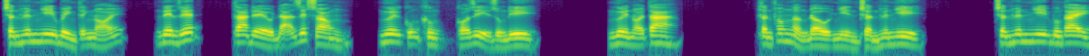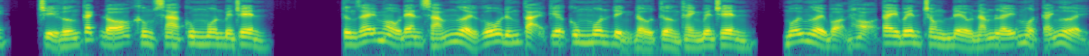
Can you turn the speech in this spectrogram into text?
Trần huyên nhi bình tĩnh nói, nên giết, ta đều đã giết xong, ngươi cũng không có gì dùng đi. Ngươi nói ta tần phong ngẩng đầu nhìn trần huyên nhi. Trần huyên nhi buông tay, chỉ hướng cách đó không xa cung môn bên trên. Từng dãy màu đen xám người gỗ đứng tại kia cung môn đỉnh đầu tường thành bên trên, mỗi người bọn họ tay bên trong đều nắm lấy một cái người.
